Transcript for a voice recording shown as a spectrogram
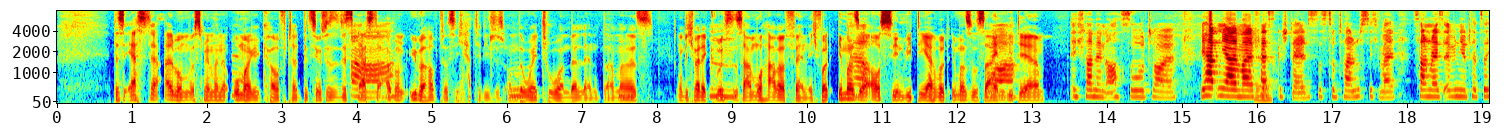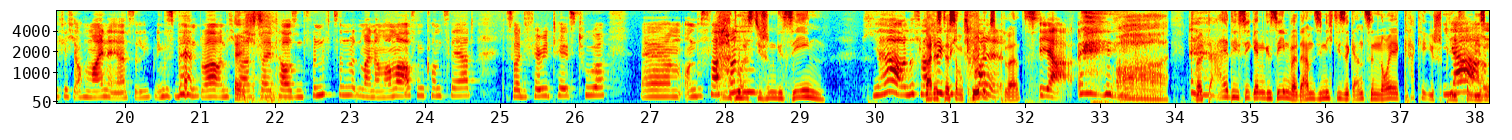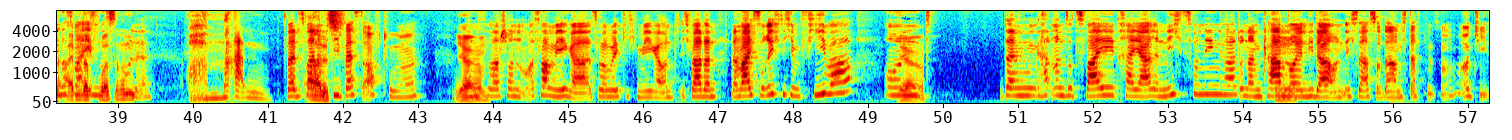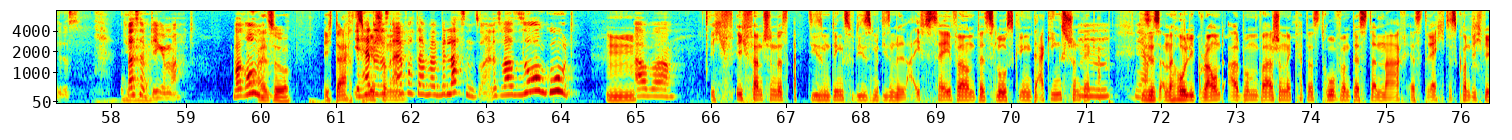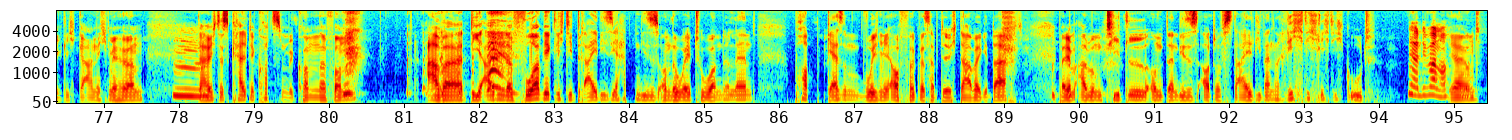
das erste Album, was mir meine Oma gekauft hat. Beziehungsweise das erste Ah. Album überhaupt, was ich hatte, dieses On the Way to Wonderland damals. Und ich war der größte Mhm. Samu Haber Fan. Ich wollte immer so Ja. aussehen wie der, wollte immer so sein Boah. wie der. Ich fand den auch so toll. Wir hatten ja mal Ja. festgestellt, das ist total lustig, weil Sunrise Avenue tatsächlich auch meine erste Lieblingsband war. Und ich war Echt? 2015 mit meiner Mama auf dem Konzert. Das war die Fairy Tales Tour. Ähm, und es war Ah, schon. du hast die schon gesehen. ja, und es war War das das am toll. Königsplatz? Ja. Oh, weil da hätte ich sie gern gesehen, weil da haben sie nicht diese ganze neue Kacke gespielt ja, von diesen Alben war davor, sondern. Oh Mann! Weil das war Ah, das- die Best-of-Tour. Ja. Und es war schon, es war mega, es war wirklich mega. Und ich war dann, dann war ich so richtig im Fieber und Ja. dann hat man so zwei, drei Jahre nichts von denen gehört und dann kamen Mhm. neue Lieder und ich saß so da und ich dachte mir so, oh Jesus, was Ja. habt ihr gemacht? Warum? Also, ich dachte ihr hättet es einfach dabei belassen sollen. Es war so gut, Mhm. aber Ich, ich fand schon, dass ab diesem Ding, so dieses mit diesem Lifesaver und das losging, da ging es schon bergab. mm, ja. Dieses Unholy Ground Album war schon eine Katastrophe und das danach erst recht, das konnte ich wirklich gar nicht mehr hören. Hm. Da habe ich das kalte Kotzen bekommen davon. Aber die Alben davor, wirklich die drei, die sie hatten, dieses On the Way to Wonderland, Pop Gasm, wo ich mich auch frage, was habt ihr euch dabei gedacht? Bei dem Albumtitel und dann dieses Out of Style, die waren richtig, richtig gut. ja, die war noch Ja. gut.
